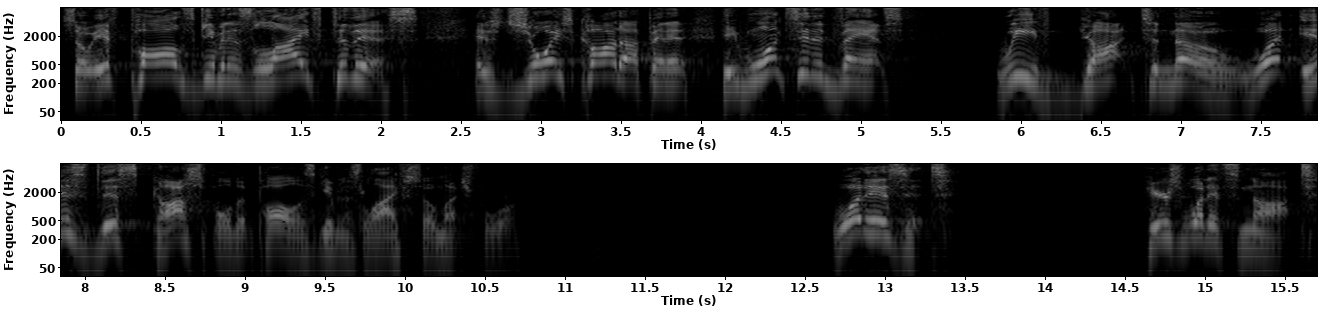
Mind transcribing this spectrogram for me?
So if Paul's given his life to this, his joy's caught up in it, he wants it advanced, we've got to know what is this gospel that Paul has given his life so much for? What is it? Here's what it's not.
